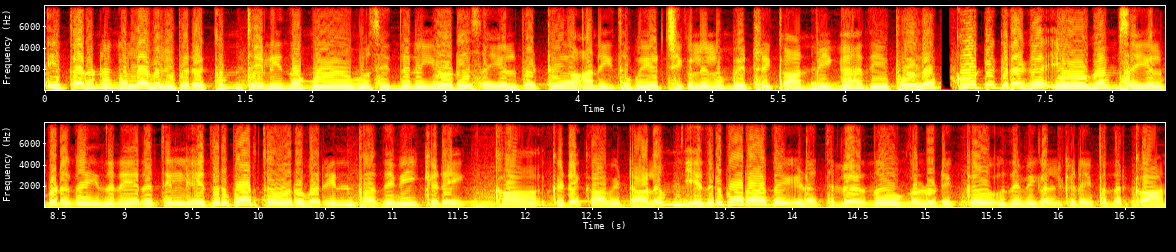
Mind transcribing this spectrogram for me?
இத்தருணங்களில் வெளிபிறக்கும் தெளிந்த மு- சிந்தனையோடு செயல்பட்டு அனைத்து முயற்சிகளிலும் வெற்றி காண்பீங்க. அதே போல கூட்டு கிரக யோகம் செயல்படுங்க. இந்த நேரத்தில் எதிர்பார்த்த ஒருவரின் பதவி கிடைக்கா கிடைக்காவிட்டாலும் எதிர்பாராத இடத்திலிருந்து உங்களுக்கு உதவிகள் கிடைப்பதற்கான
